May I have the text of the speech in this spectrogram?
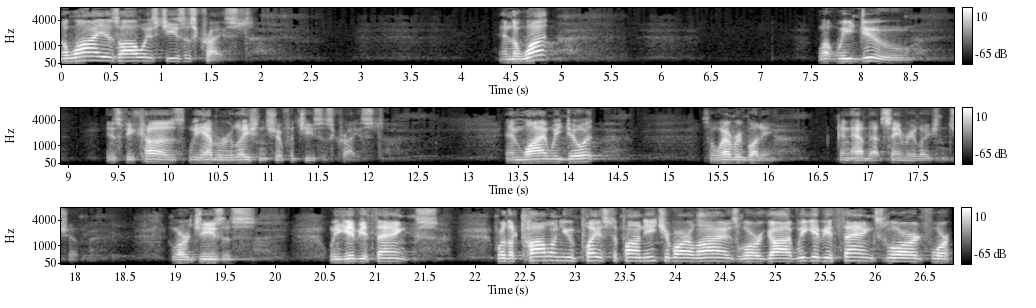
The why is always Jesus Christ. And the what? What we do is because we have a relationship with Jesus Christ. And why we do it? So everybody can have that same relationship. Lord Jesus, we give you thanks. For the calling you've placed upon each of our lives, Lord God. We give you thanks, Lord, for,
